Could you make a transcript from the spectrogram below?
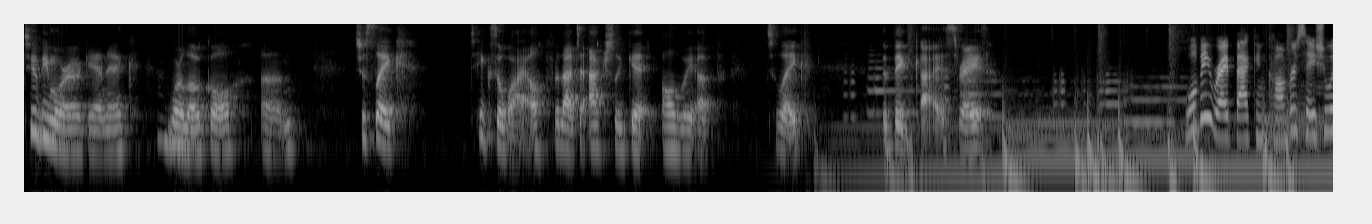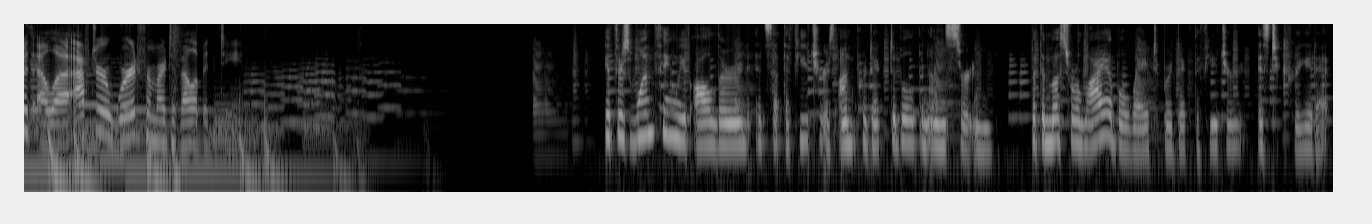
to be more organic, more local. Um, just like takes a while for that to actually get all the way up to like the big guys, right? We'll be right back in conversation with Ella after a word from our development team. If there's one thing we've all learned, it's that the future is unpredictable and uncertain, but the most reliable way to predict the future is to create it.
